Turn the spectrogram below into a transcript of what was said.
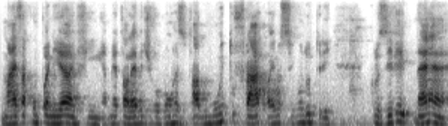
mas a companhia, enfim, a Metal Leve divulgou um resultado muito fraco aí no segundo tri. Inclusive, né,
